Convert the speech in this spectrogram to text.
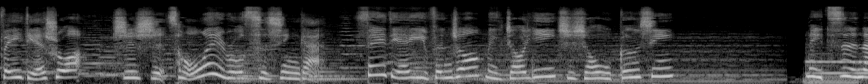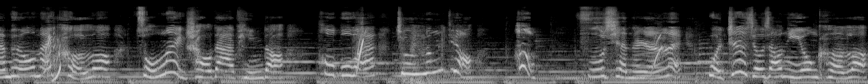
飞碟说：“知识从未如此性感。”飞碟一分钟，每周一至周五更新。每次男朋友买可乐，总买超大瓶的，喝不完就扔掉。哼，肤浅的人类！我这就教你用可乐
